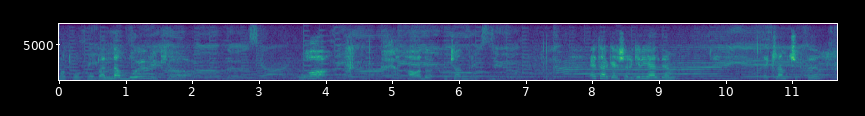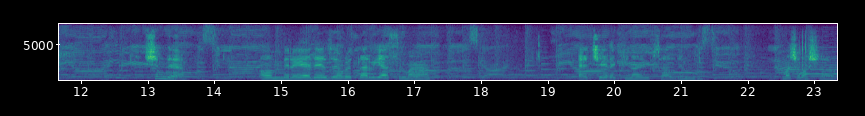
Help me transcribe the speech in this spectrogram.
Bak bak bak benden boyu büyük ya. Oha. Havada uçan tekne Evet arkadaşlar geri geldim. Reklam çıktı. Şimdi 11'e 7 zümrütler bir gelsin bana. Evet çeyrek final yükseldim. Maça başla.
